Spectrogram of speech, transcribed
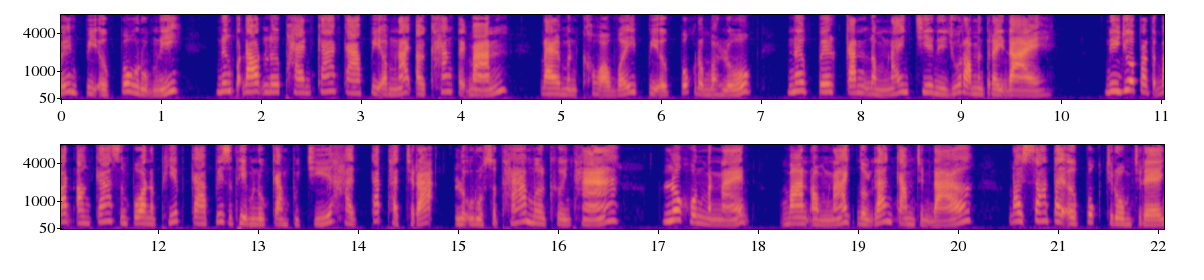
វេនពីឪពុករូបនេះនឹងផ្ដោតលើផែនការការពីអំណាចឲ្យខាងតៃបាន ដែលមិនខុសអ្វីពីឪពុករបស់លោក នៅពេលកាន់តំណែងជានាយករដ្ឋមន្ត្រីដែរ នាយកប្រតិបត្តិអង្គការសម្ព័ន្ធភាពការពារសិទ្ធិមនុស្សកម្ពុជាហៅកាត់ថាច្រាក់លោករស់សថាមើលឃើញថាលោកហ៊ុនម៉ាណែត បានអំណាចដោយឡើងកម្មចិន្តាដោយសារតែឪពុកជ្រោមជ្រែង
